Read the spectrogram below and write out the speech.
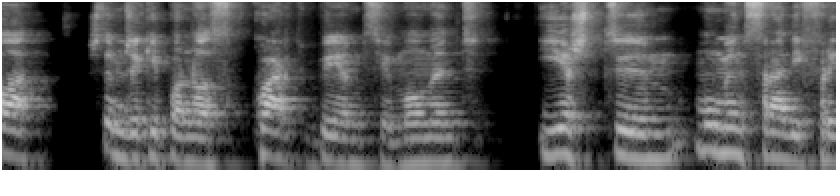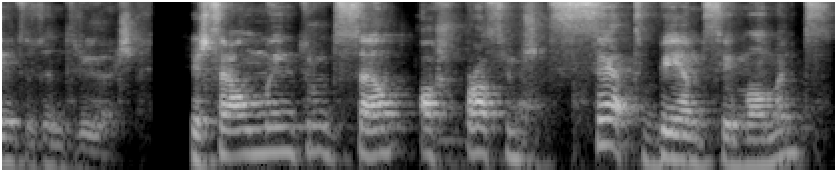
Olá, estamos aqui para o nosso quarto BMC Moment e este momento será diferente dos anteriores. Este será uma introdução aos próximos sete BMC Moments,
